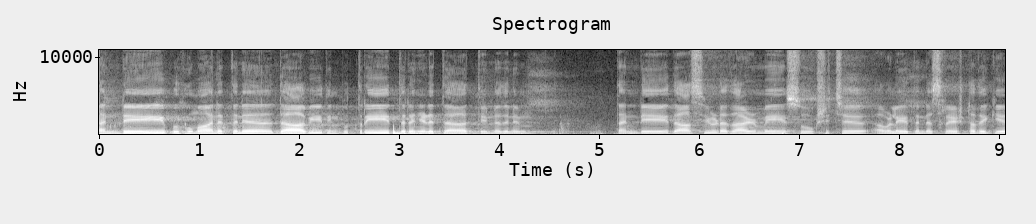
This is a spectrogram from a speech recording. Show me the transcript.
തന്റെ ബഹുമാനത്തിന് ദാവീദിൻ പുത്രിയെ തിരഞ്ഞെടുത്ത അത്യുന്നതനും തന്റെ ദാസിയുടെ താഴ്മയെ സൂക്ഷിച്ച് അവളെ തന്റെ ശ്രേഷ്ഠതയ്ക്ക്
